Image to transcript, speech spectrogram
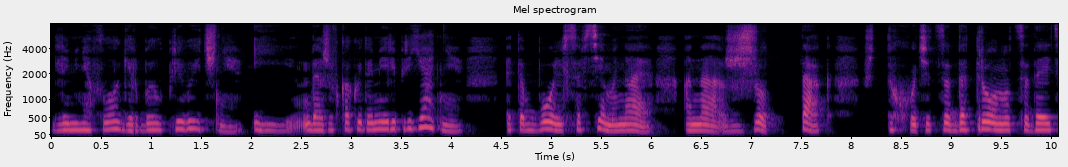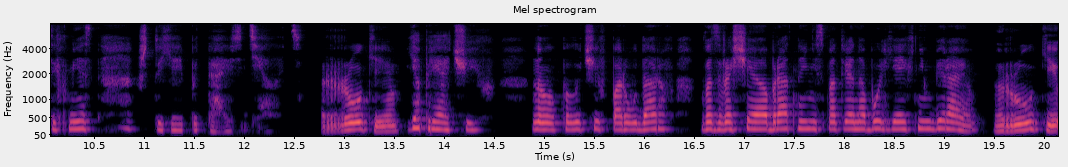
для меня флогер был привычнее и даже в какой-то мере приятнее. Эта боль совсем иная, она жжет так, что хочется дотронуться до этих мест, что я и пытаюсь сделать. «Руки!» Я прячу их, но, получив пару ударов, возвращаю обратно, и, несмотря на боль, я их не убираю. «Руки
